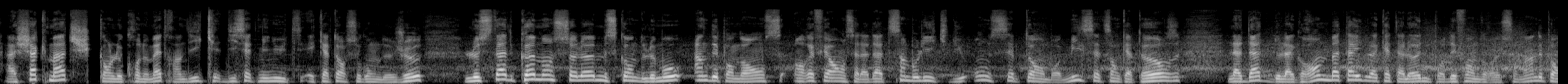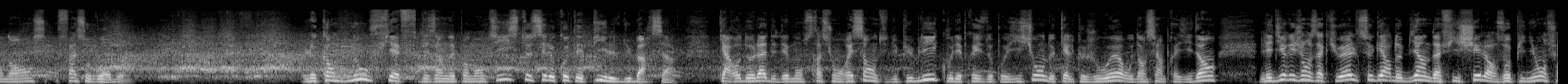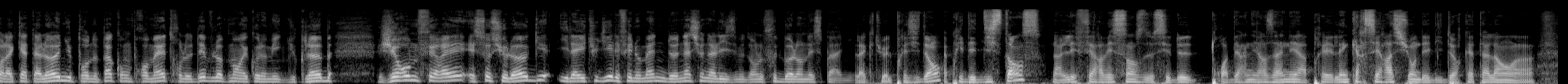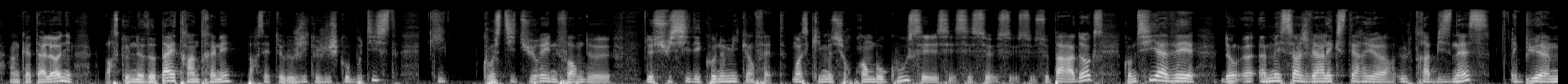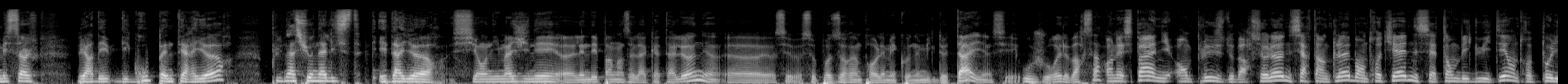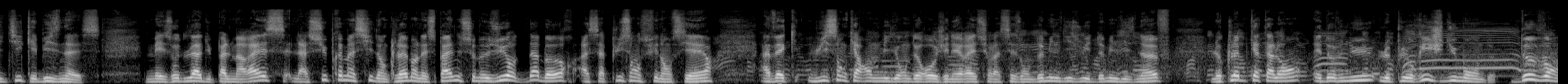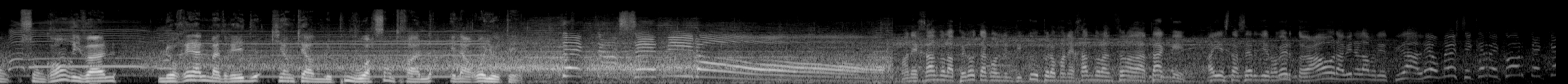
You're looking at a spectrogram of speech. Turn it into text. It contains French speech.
à chaque match, quand le chronomètre indique 17 minutes et 14 secondes de jeu, le stade comme un seul homme scande le mot indépendance en référence à la date symbolique du 11 septembre 1714, la date de la grande bataille de la Catalogne pour défendre son indépendance face aux Bourbons. Le Camp Nou, fief des indépendantistes, c'est le côté pile du Barça. Car au-delà des démonstrations récentes du public ou des prises de position de quelques joueurs ou d'anciens présidents, les dirigeants actuels se gardent bien d'afficher leurs opinions sur la Catalogne pour ne pas compromettre le développement économique du club. Jérôme Ferret est sociologue. Il a étudié les phénomènes de nationalisme dans le football en Espagne. L'actuel président a pris des distances dans l'effervescence de ces deux trois dernières années après l'incarcération des leaders catalans euh, en Catalogne, parce que ne veut pas être entraîné par cette logique jusqu'au boutiste, qui constituerait une forme de, de, suicide économique en fait. Moi, ce qui me surprend beaucoup, c'est ce, ce, ce, paradoxe, comme s'il y avait un message vers l'extérieur, ultra business, et puis un message vers des, des groupes intérieurs plus nationaliste. Et d'ailleurs, si on imaginait euh, l'indépendance de la Catalogne, euh, se poserait un problème économique de taille, c'est où jouerait le Barça? En Espagne, en plus de Barcelone, certains clubs entretiennent cette ambiguïté entre politique et business. Mais au-delà du palmarès, la suprématie d'un club en Espagne se mesure d'abord à sa puissance financière. Avec 840 millions d'euros générés sur la saison 2018-2019, le club catalan est devenu le plus riche du monde, devant son grand rival, le Real Madrid qui incarne le pouvoir central et la royauté. manejando la pelota con lentitud, pero manejándola en zona de ataque. Ahí está Sergi Roberto. Ahora viene la velocidad. Leo Messi, qué recorte, qué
